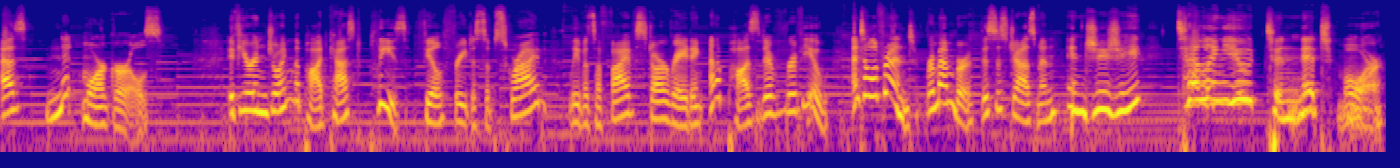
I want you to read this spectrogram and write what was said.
as Knit More Girls. If you're enjoying the podcast, please feel free to subscribe, leave us a five star rating, and a positive review. And tell a friend. Remember, this is Jasmin And Gigi, telling you to knit more.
